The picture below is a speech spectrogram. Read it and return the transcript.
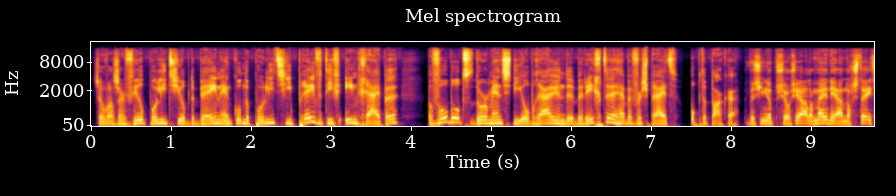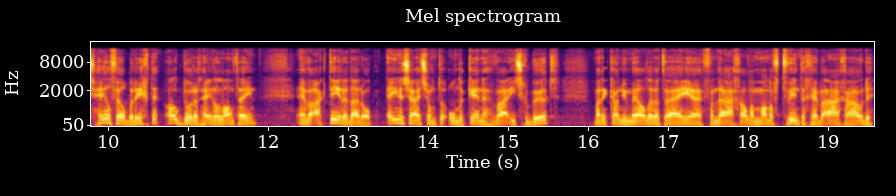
Zo was er veel politie op de been en kon de politie preventief ingrijpen. Bijvoorbeeld door mensen die opruiende berichten hebben verspreid op te pakken. We zien op sociale media nog steeds heel veel berichten, ook door het hele land heen. En we acteren daarop. Enerzijds om te onderkennen waar iets gebeurt. Maar ik kan u melden dat wij vandaag al een man of twintig hebben aangehouden.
